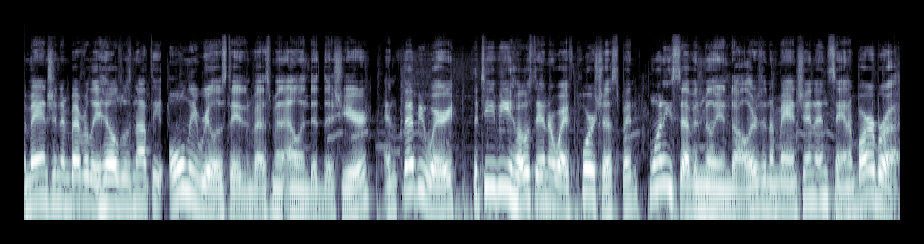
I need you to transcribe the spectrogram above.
The mansion in Beverly Hills was not the only real estate investment Ellen did this year. In February, the TV host and her wife Portia spent $27 million in a mansion in Santa Barbara.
